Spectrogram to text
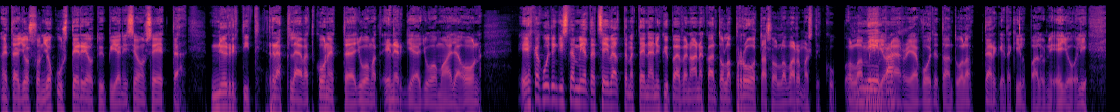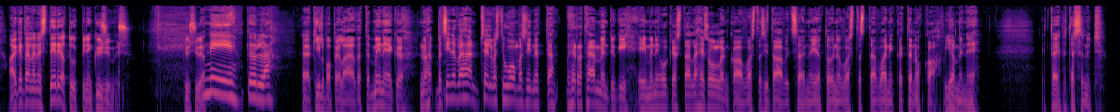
että jos on joku stereotypia, niin se on se, että nörtit räpläävät konetta ja juomat energiajuomaa ja on Ehkä kuitenkin sitä mieltä, että se ei välttämättä enää nykypäivänä ainakaan tuolla pro-tasolla varmasti, kun ollaan Niinpä. miljonäärejä ja voitetaan tuolla tärkeitä kilpailuja, niin ei ole. Eli aika tällainen stereotyyppinen kysymys kysyä. Niin, kyllä. kilpapelaajalta, että meneekö. No siinä vähän selvästi huomasin, että herrat hämmentykin. Ei mene oikeastaan lähes ollenkaan vastasi Taavitsainen ja toinen vastasi tämä vainikka, että no kahvia menee. Että eipä tässä nyt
